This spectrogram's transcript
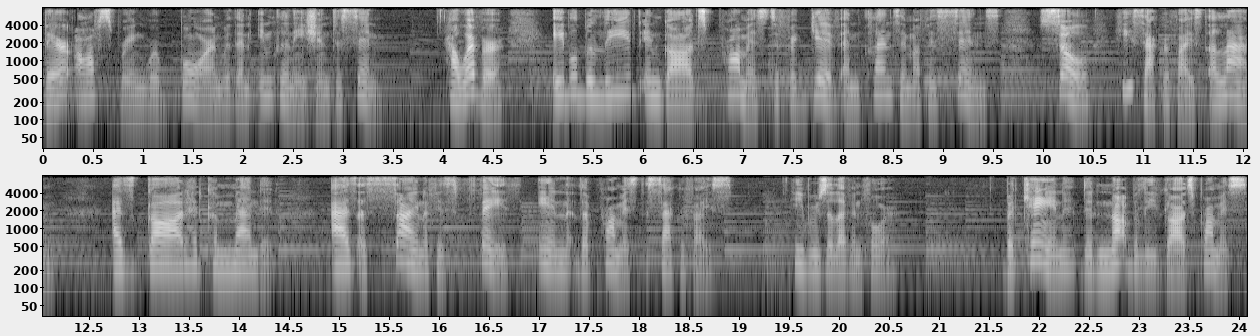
their offspring were born with an inclination to sin. However, Abel believed in God's promise to forgive and cleanse him of his sins, so he sacrificed a lamb, as God had commanded, as a sign of his faith in the promised sacrifice. Hebrews 11:4. But Cain did not believe God's promise,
